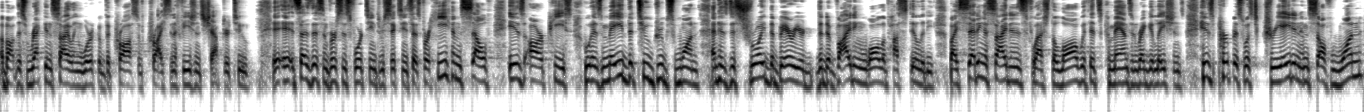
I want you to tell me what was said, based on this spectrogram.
about this reconciling work of the cross of Christ in Ephesians chapter 2. It, says this in verses 14 through 16. It says, For he himself is our peace, who has made the two groups one and has destroyed the barrier, the dividing wall of hostility by setting aside in his flesh the law with its commands and regulations. His purpose was to create in himself one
